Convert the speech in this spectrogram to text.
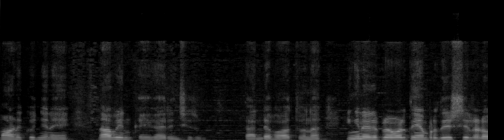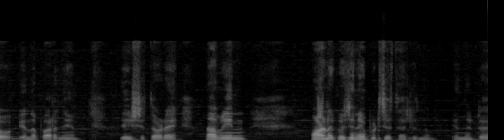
മാണിക്കുഞ്ഞിനെ നവീൻ കൈകാര്യം ചെയ്തു. തന്റെ ഭാഗത്തുനിന്ന് ഇങ്ങനെ ഒരു പ്രവൃത്തി ഞാൻ പ്രതീക്ഷിച്ചില്ലടോ എന്ന് പറഞ്ഞ് ദേഷ്യത്തോടെ നവീൻ മാണിക്കുഞ്ഞിനെ പിടിച്ച് തല്ലുന്നു. എന്നിട്ട്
